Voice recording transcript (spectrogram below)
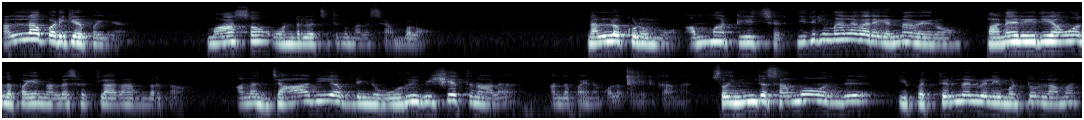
நல்லா படிக்கிற பையன். மாதம் ஒன்றரை லட்சத்துக்கு மேலே சம்பளம். நல்ல குடும்பம். அம்மா டீச்சர் இதுக்கு மேலே வேறு என்ன வேணும்? பண ரீதியாகவும் அந்த பையன் நல்ல செட்டிலாக தான் இருந்திருக்கான். ஆனால் ஜாதி அப்படிங்கிற ஒரு விஷயத்தினால அந்த பையனை கொலை பண்ணியிருக்காங்க. ஸோ இந்த சம்பவம் வந்து இப்போ திருநெல்வேலி மட்டும் இல்லாமல்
